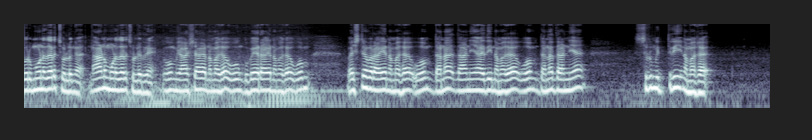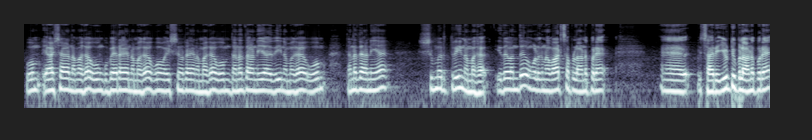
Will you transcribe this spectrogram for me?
ஒரு மூணு தடவை சொல்லுங்கள் நானும் மூணு தடவை சொல்லிடுறேன். ஓம் யாஷாய நமக ஓம் குபேராய நமக ஓம் வைஷ்ணவராய நமக ஓம் தன தானியாதி நமக ஓம் தனதானிய சுருமித்ரி நமக. ஓம் யாஷா நமக ஓம் குபேராய நமக ஓம் வைஷ்ணவராய நமக ஓம் தனதானியாதி நமக ஓம் தனதானிய சுமிர்த்ரி நமக. இதை வந்து உங்களுக்கு நான் வாட்ஸ்அப்பில் அனுப்புகிறேன் சாரி யூடியூப்பில் அனுப்புகிறேன்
